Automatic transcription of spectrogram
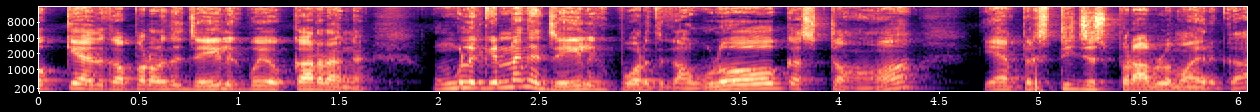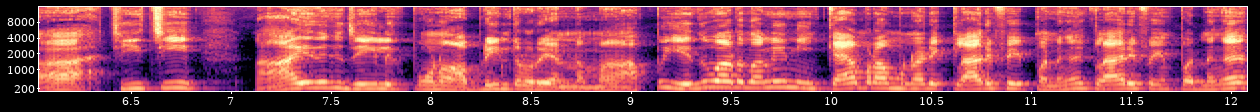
ஓகே அதுக்கப்புறம் வந்து ஜெயிலுக்கு போய் உட்காடுறாங்க உங்களுக்கு என்னங்க ஜெயிலுக்கு போகிறதுக்கு அவ்வளோ கஷ்டம்? ஏன் ப்ரெஸ்டீஜியஸ் ப்ராப்ளமாக இருக்கா? சீச்சி நான் எதுக்கு ஜெயிலுக்கு போகணும் அப்படின்ற ஒரு எண்ணமா? அப்போ எதுவாக இருந்தாலும் நீங்கள் கேமரா முன்னாடி கிளாரிஃபை பண்ணுங்கள் கிளாரிஃபை பண்ணுங்கள்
